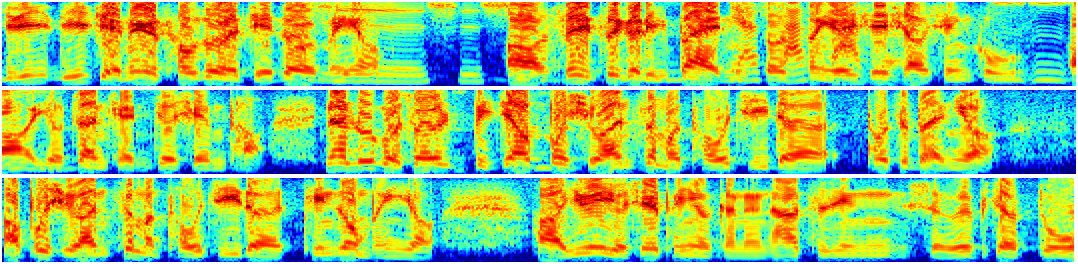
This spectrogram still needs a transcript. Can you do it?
理理解那个操作的节奏了没有？是是是。哦，所以这个礼拜你手上有一些小型股哦，有赚钱你就先跑。那如果说比较不喜欢这么投机的投资朋友啊，不喜欢这么投机的听众朋友。啊，因为有些朋友可能他资金水位比较多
